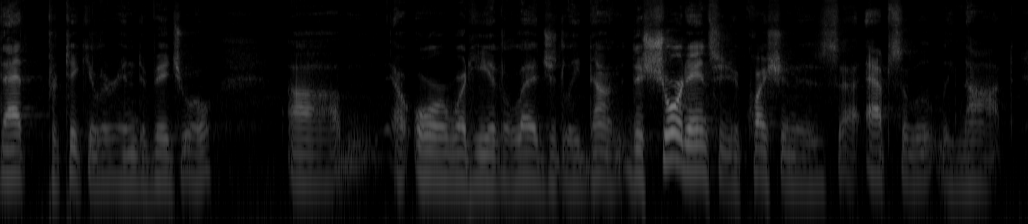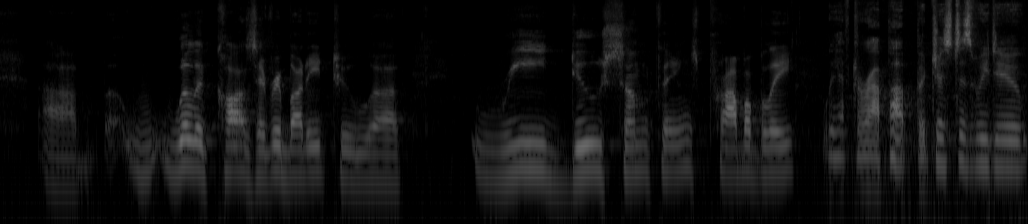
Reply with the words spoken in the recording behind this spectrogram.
that particular individual um, or what he had allegedly done. The short answer to your question is uh, absolutely not. Uh, will it cause everybody to uh, redo some things, probably. We have to wrap up, but just as we do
